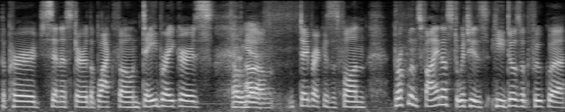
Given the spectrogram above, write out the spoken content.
The Purge, Sinister, The Black Phone, Daybreakers. Oh, yeah. Um, Daybreakers is fun. Brooklyn's Finest, which is he does with Fuqua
